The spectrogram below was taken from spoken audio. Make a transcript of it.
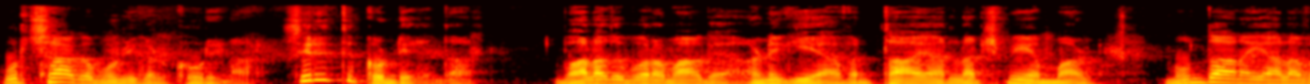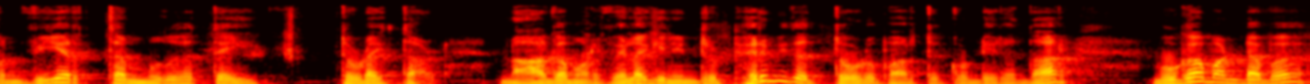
உற்சாக மொழிகள் கூறினார். சிரித்துக் கொண்டிருந்தான் வலதுபுறமாக அணுகிய அவன் தாயார் லட்சுமி அம்மாள் முந்தானையால் அவன் வியர்த்த முதுகத்தை துடைத்தாள். நாகமர் விலகி நின்று பெருமிதத்தோடு பார்த்து கொண்டிருந்தார். முகமண்டப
